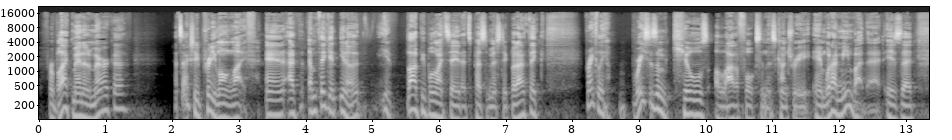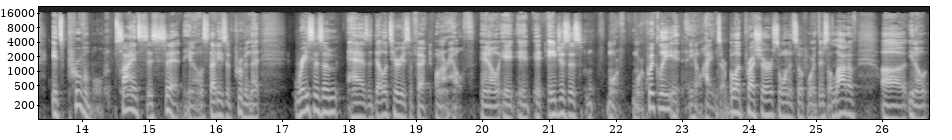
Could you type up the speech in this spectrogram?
for black men in America, that's actually a pretty long life. And I, am thinking, you know, a lot of people might say that's pessimistic, but I think frankly, racism kills a lot of folks in this country. And what I mean by that is that it's provable. Science has said, you know, studies have proven that racism has a deleterious effect on our health. You know, it, it, it, ages us more more quickly. It you know heightens our blood pressure, so on and so forth. There's a lot of uh, you know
